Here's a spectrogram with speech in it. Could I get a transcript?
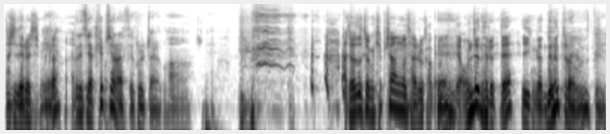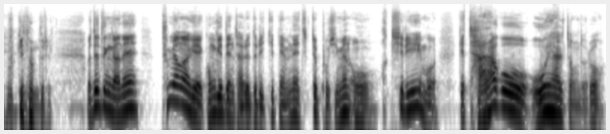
다시 내렸습니까? 예. 근데 제가 캡처해놨어요. 그럴 줄 알고. 아. 아 저도 좀 캡처한 거 자료를 갖고 예. 있는데 언제 내렸대 이 인간들 내렸더라고요. 웃긴 놈들이 어쨌든간에 투명하게 공개된 자료들이 있기 때문에 직접 보시면 오 확실히 뭐 이렇게 잘하고 오해할 정도로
